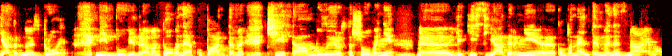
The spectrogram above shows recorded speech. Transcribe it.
ядерної зброї. Він був відремонтований окупантами. Чи там були розташовані е, якісь ядерні е, компоненти? Ми не знаємо.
